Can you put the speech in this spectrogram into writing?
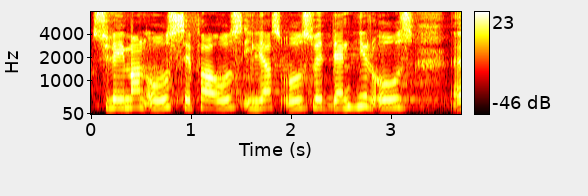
Süleyman Oğuz, Sefa Oğuz, İlyas Oğuz ve Denhir Oğuz e,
